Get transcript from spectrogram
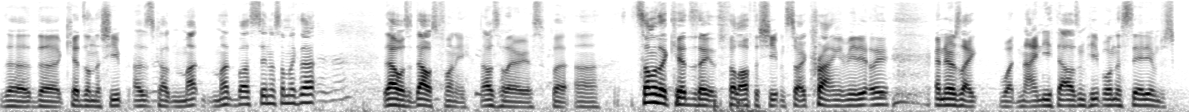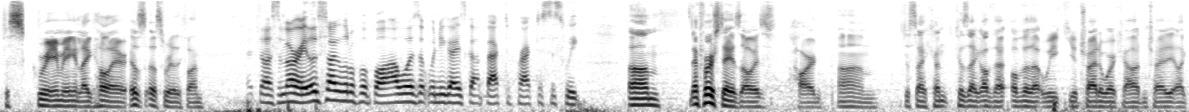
the the kids on the sheep. I was called mud mud busting or something like that. Uh-huh. That was that was funny. That was hilarious. But uh, some of the kids they fell off the sheep and started crying immediately. And there's like what ninety thousand people in the stadium just just screaming and like hilarious. It was, it was really fun. That's awesome. All right, let's talk a little football. How was it when you guys got back to practice this week? Um, the first day is always hard. Um, just like because like over that over that week you try to work out and try to like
